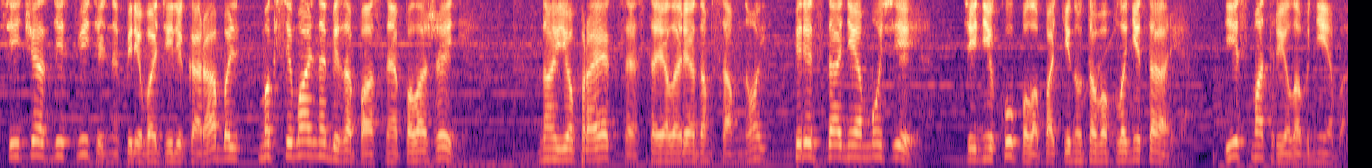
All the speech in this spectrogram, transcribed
сейчас действительно переводили корабль в максимально безопасное положение. Но ее проекция стояла рядом со мной перед зданием музея, тени купола покинутого планетария, и смотрела в небо.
